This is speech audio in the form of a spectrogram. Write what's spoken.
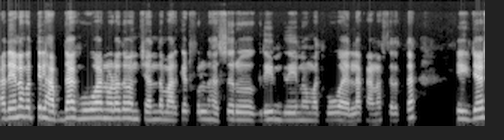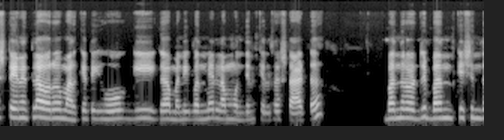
ಅದೇನೋ ಗೊತ್ತಿಲ್ಲ ಹಬ್ದಾಗ ಹೂವ ನೋಡೋದ ಒಂದ್ ಚಂದ ಮಾರ್ಕೆಟ್ ಫುಲ್ ಹಸಿರು ಗ್ರೀನ್ ಗ್ರೀನ್ ಮತ್ ಹೂವ ಎಲ್ಲಾ ಕಾಣಿಸ್ತಿರುತ್ತೆ. ಈಗ ಜಸ್ಟ್ ಏನೈತ್ಲ ಅವ್ರು ಮಾರ್ಕೆಟಿಗೆ ಹೋಗಿ ಈಗ ಮನಿಗ್ ಬಂದ್ಮೇಲೆ ನಮ್ ಮುಂದಿನ ಕೆಲ್ಸ ಸ್ಟಾರ್ಟ್ ಬಂದ್ರ ನೋಡ್ರಿ ಬಂದ್ ಕಿಶಿಂದ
